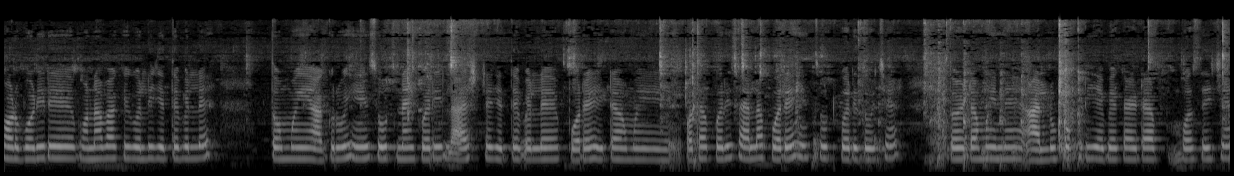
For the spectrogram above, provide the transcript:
হড়বড়িরে বনাবাকে গলি যেতেবেলে ତ ମୁଇଁ ଆଗରୁ ହିଁ ସୁଟ୍ ନାଇଁ କରି ଲାଷ୍ଟରେ ଯେତେବେଲେ ପରେ ଏଇଟା ମୁଇଁ ଅଧା କରି ସାରିଲା ପରେ ହିଁ ସୁଟ୍ କରିଦେଉଛେ ତ ଏଇଟା ମୁଇଁ ନେ ଆଲୁ ପକୁଡ଼ି ଏବେକା ଏଇଟା ବସେଇଛେ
